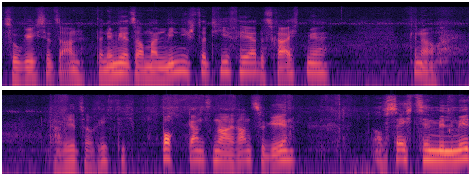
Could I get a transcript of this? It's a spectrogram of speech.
So gehe ich es jetzt an. Dann nehme ich jetzt auch mein Mini-Stativ her, das reicht mir. Genau. Da habe ich jetzt auch richtig Bock, ganz nah ranzugehen, auf 16 mm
